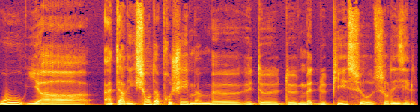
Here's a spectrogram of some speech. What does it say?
où il y a interdiction d'approcher même euh, de, mettre le pied sur, sur les îles.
